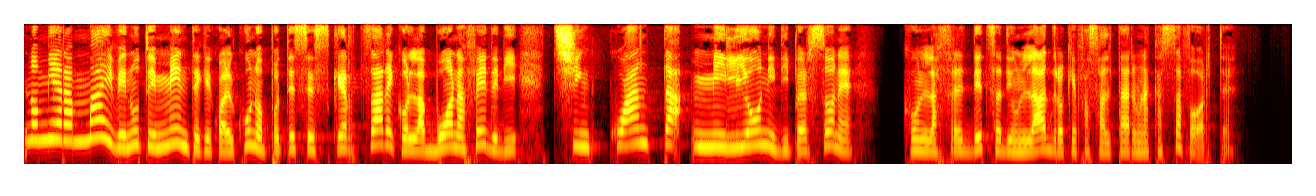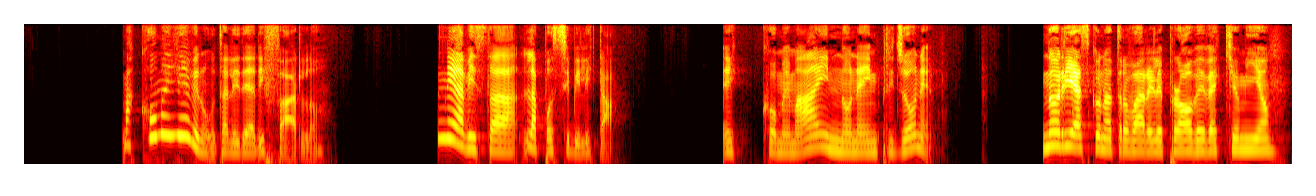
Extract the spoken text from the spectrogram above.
Non mi era mai venuto in mente che qualcuno potesse scherzare con la buona fede di 50 milioni di persone con la freddezza di un ladro che fa saltare una cassaforte. Ma come gli è venuta l'idea di farlo? Ne ha vista la possibilità. E come mai non è in prigione? Non riescono a trovare le prove, vecchio mio.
